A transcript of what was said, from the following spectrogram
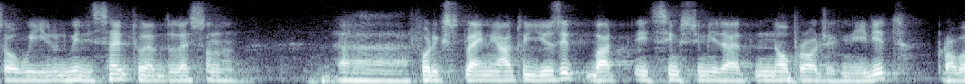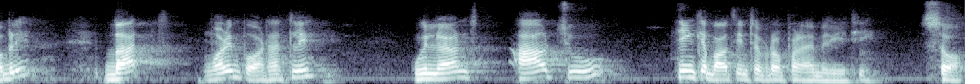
so we, we decided to have the lesson uh, Uh, for explaining how to use it, but it seems to me that no project need it, probably. But more importantly, we learned how to think about interoperability. So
